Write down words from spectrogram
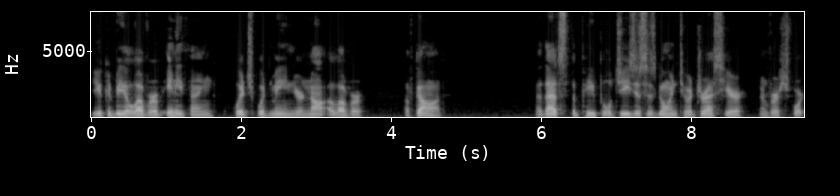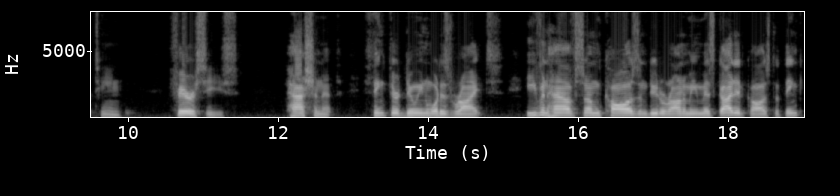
You could be a lover of anything, which would mean you're not a lover of God. Now, that's the people Jesus is going to address here in verse 14. Pharisees, passionate, think they're doing what is right, even have some cause in Deuteronomy, misguided cause, to think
